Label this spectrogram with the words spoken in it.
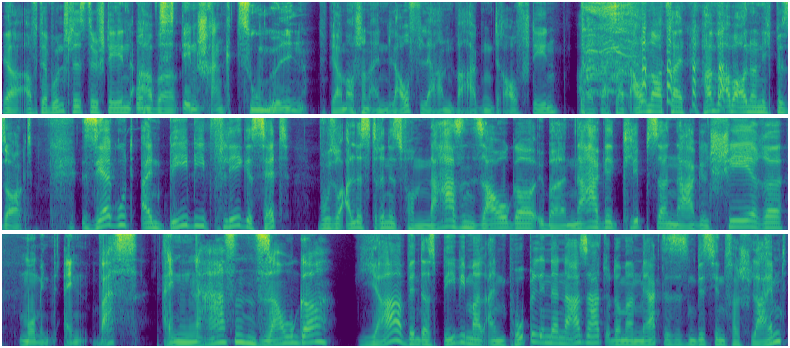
ja, auf der Wunschliste stehen, und aber den Schrank zumüllen. wir haben auch schon einen Lauflernwagen draufstehen, aber das hat auch noch Zeit, haben wir aber auch noch nicht besorgt. Sehr gut ein Babypflegeset, wo so alles drin ist, vom Nasensauger über Nagelklipser, Nagelschere. Moment, ein was? Ein Nasensauger? Ja, wenn das Baby mal einen Popel in der Nase hat oder man merkt, es ist ein bisschen verschleimt,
